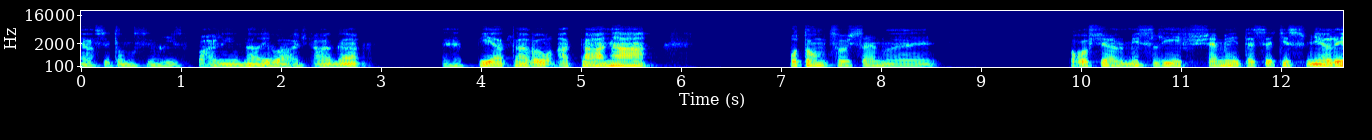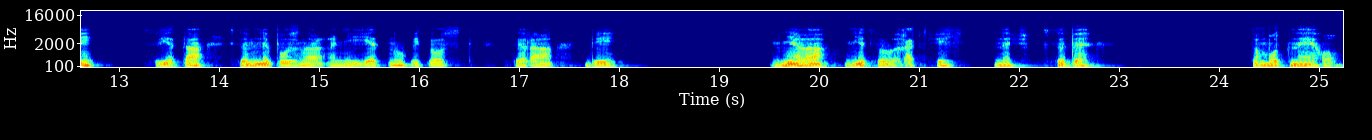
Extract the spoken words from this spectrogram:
Já si to musím říct pálí Naeva Ajhaga. Eh, Piataro Atana. Po tom, co jsem eh, prošel myslí všemi deseti směry světa, jsem nepoznal ani jednu bytost, která by měla něco radši než sebe samotného.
